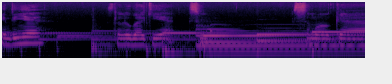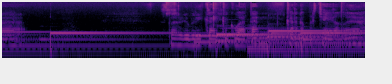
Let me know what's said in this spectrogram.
Intinya selalu bahagia. Semoga selalu diberikan kekuatan karena percayalah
